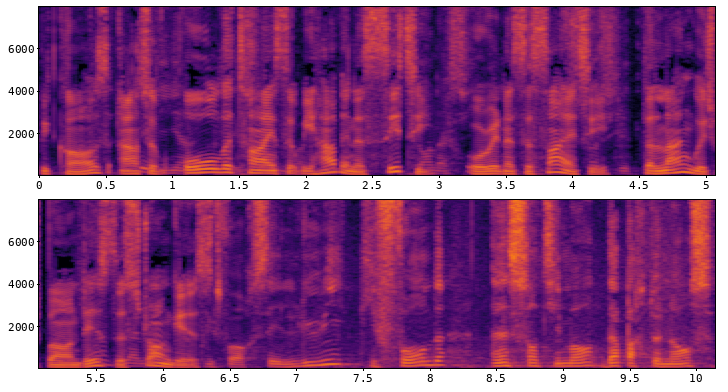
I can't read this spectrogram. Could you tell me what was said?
because, out of all the ties that we have in a city or in a society, the language bond is the strongest. C'est lui qui fonde un sentiment d'appartenance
